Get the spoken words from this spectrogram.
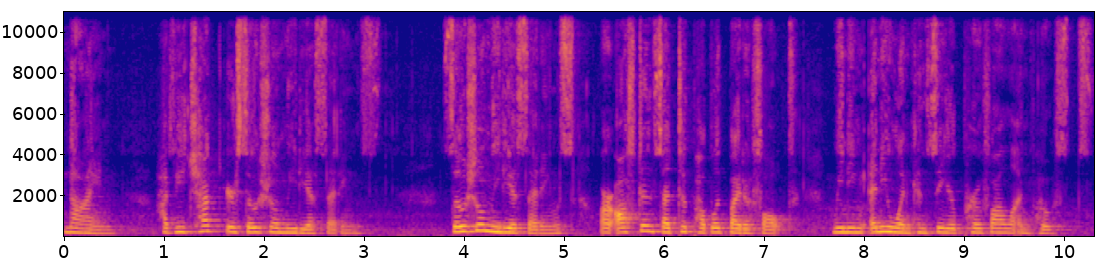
9. Have you checked your social media settings? Social media settings are often set to public by default, meaning anyone can see your profile and posts.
